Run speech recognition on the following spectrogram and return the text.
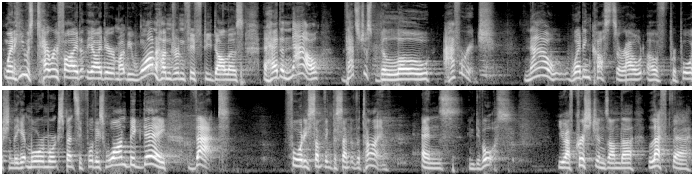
when he was terrified at the idea it might be $150 a head. And now that's just below average. Now, wedding costs are out of proportion. They get more and more expensive. For this one big day, that 40 something percent of the time ends in divorce. You have Christians on the left there.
